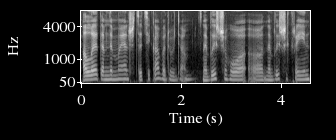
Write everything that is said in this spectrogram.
Але тим не менш це цікаво людям з найближчого, е, найближчих країн.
